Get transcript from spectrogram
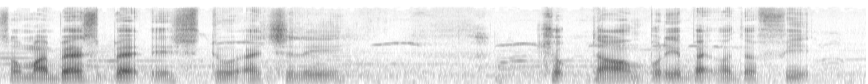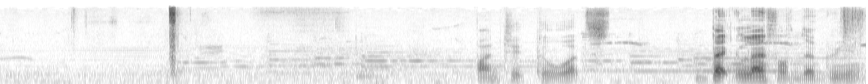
So my best bet is to actually choke down, put it back on the feet, punch it towards back left of the green.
